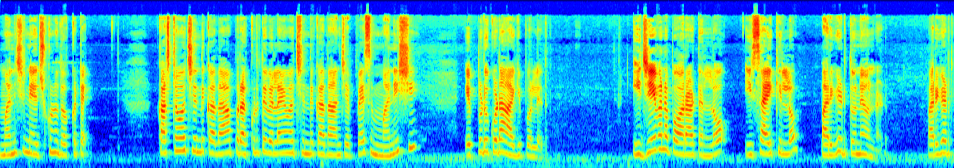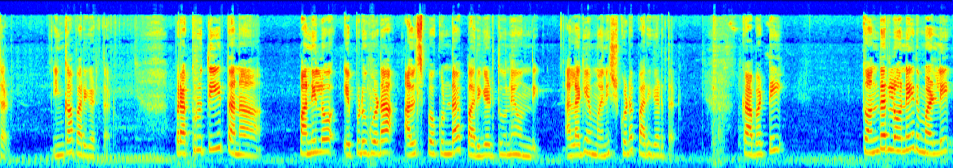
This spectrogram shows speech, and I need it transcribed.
మనిషి నేర్చుకున్నది ఒక్కటే. కష్టం వచ్చింది కదా ప్రకృతి విలయం వచ్చింది కదా అని చెప్పేసి మనిషి ఎప్పుడు కూడా ఆగిపోలేదు. ఈ జీవన పోరాటంలో ఈ సైకిల్లో పరిగెడుతూనే ఉన్నాడు. పరిగెడతాడు. ఇంకా పరిగెడతాడు. ప్రకృతి తన పనిలో ఎప్పుడు కూడా అలసిపోకుండా పరిగెడుతూనే ఉంది. అలాగే మనిషి కూడా పరిగెడతాడు. కాబట్టి తొందరలోనే ఇది మళ్ళీ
